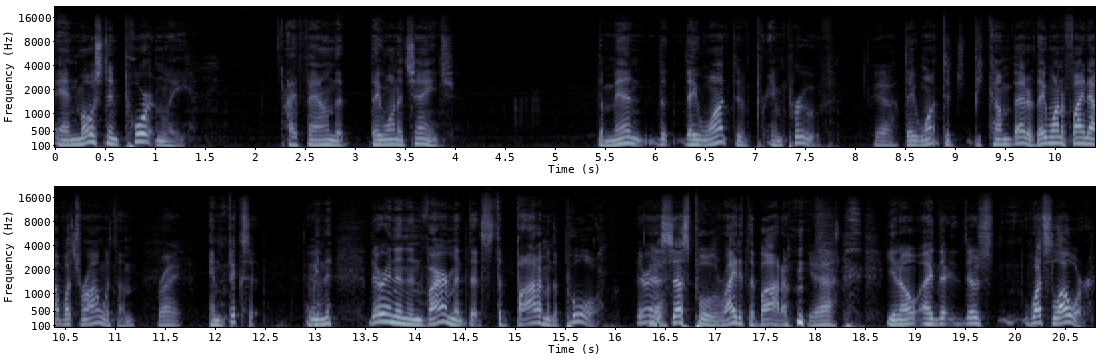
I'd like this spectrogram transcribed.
and most importantly, I found that they want to change. The men that they want to improve. yeah They want to become better. They want to find out what's wrong with them right and fix it. I Yeah. mean, they're in an environment that's the bottom of the pool. They're in a cesspool right at the bottom. yeah you know, I, there's what's lower,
